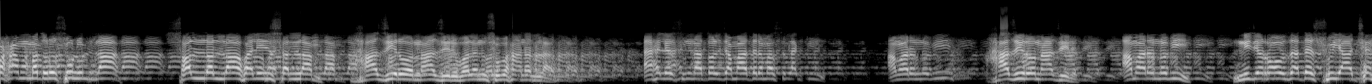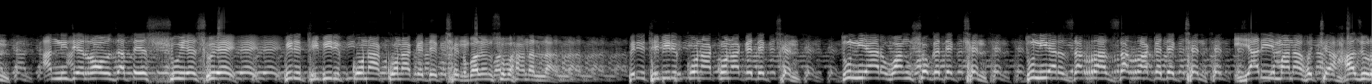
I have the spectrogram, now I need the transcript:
মোহাম্মদ রসুল্লাহ সাল্লাহ আলী সাল্লাম। হাজির ও নাজির, বলেন সুবহানাল্লাহ। আহলে সুন্নাতুল জামাতের মাসলা কি? আমার নবী হাজির ও নাজির। আমার নবী নিজের রওজাতে শুয়ে আছেন আর নিজের রওজাতে শুয়ে শুয়ে পৃথিবীর কোনা কোনাকে দেখছেন, বলেন সুবহান আল্লাহ পৃথিবীর কোনা কোনাকে দেখছেন, দুনিয়ার অংশকে দেখছেন, দুনিয়ার জাররা জাররাকে দেখছেন। ইয়ারি মানা হচ্ছে হাজির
